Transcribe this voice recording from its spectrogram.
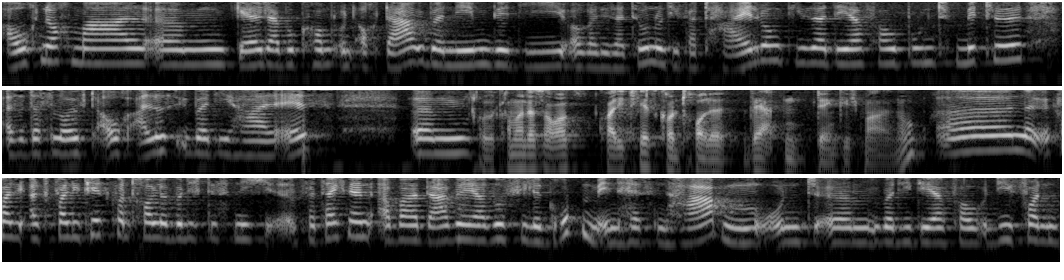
auch nochmal ähm, Gelder bekommt. Und auch da übernehmen wir die Organisation und die Verteilung dieser DRV-Bundmittel. Also das läuft auch alles über die HLS. Ähm, also kann man das auch als Qualitätskontrolle werten, denke ich mal. Ne? Äh, als Qualitätskontrolle würde ich das nicht äh, verzeichnen, aber da wir ja so viele Gruppen in Hessen haben und ähm, über die DRV, die von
